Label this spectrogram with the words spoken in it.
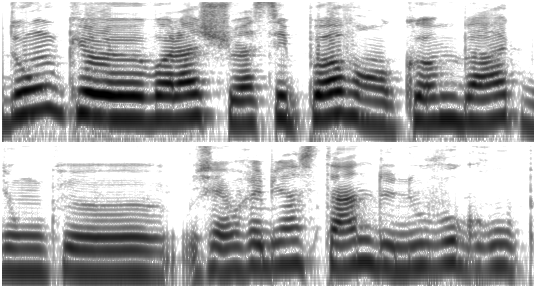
Donc voilà, je suis assez pauvre en comeback, donc j'aimerais bien stan de nouveaux groupes.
